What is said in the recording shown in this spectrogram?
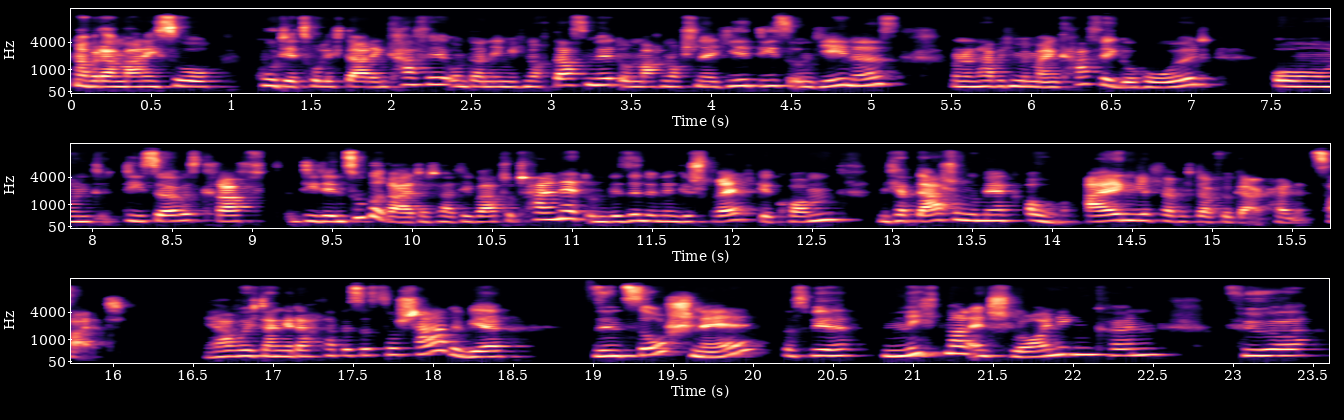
Aber dann war nicht so, gut, jetzt hole ich da den Kaffee und dann nehme ich noch das mit und mache noch schnell hier dies und jenes. Und dann habe ich mir meinen Kaffee geholt und die Servicekraft, die den zubereitet hat, die war total nett und wir sind in ein Gespräch gekommen und ich habe da schon gemerkt, oh, eigentlich habe ich dafür gar keine Zeit. Ja, wo ich dann gedacht habe, es ist so schade. Wir sind so schnell, dass wir nicht mal entschleunigen können für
